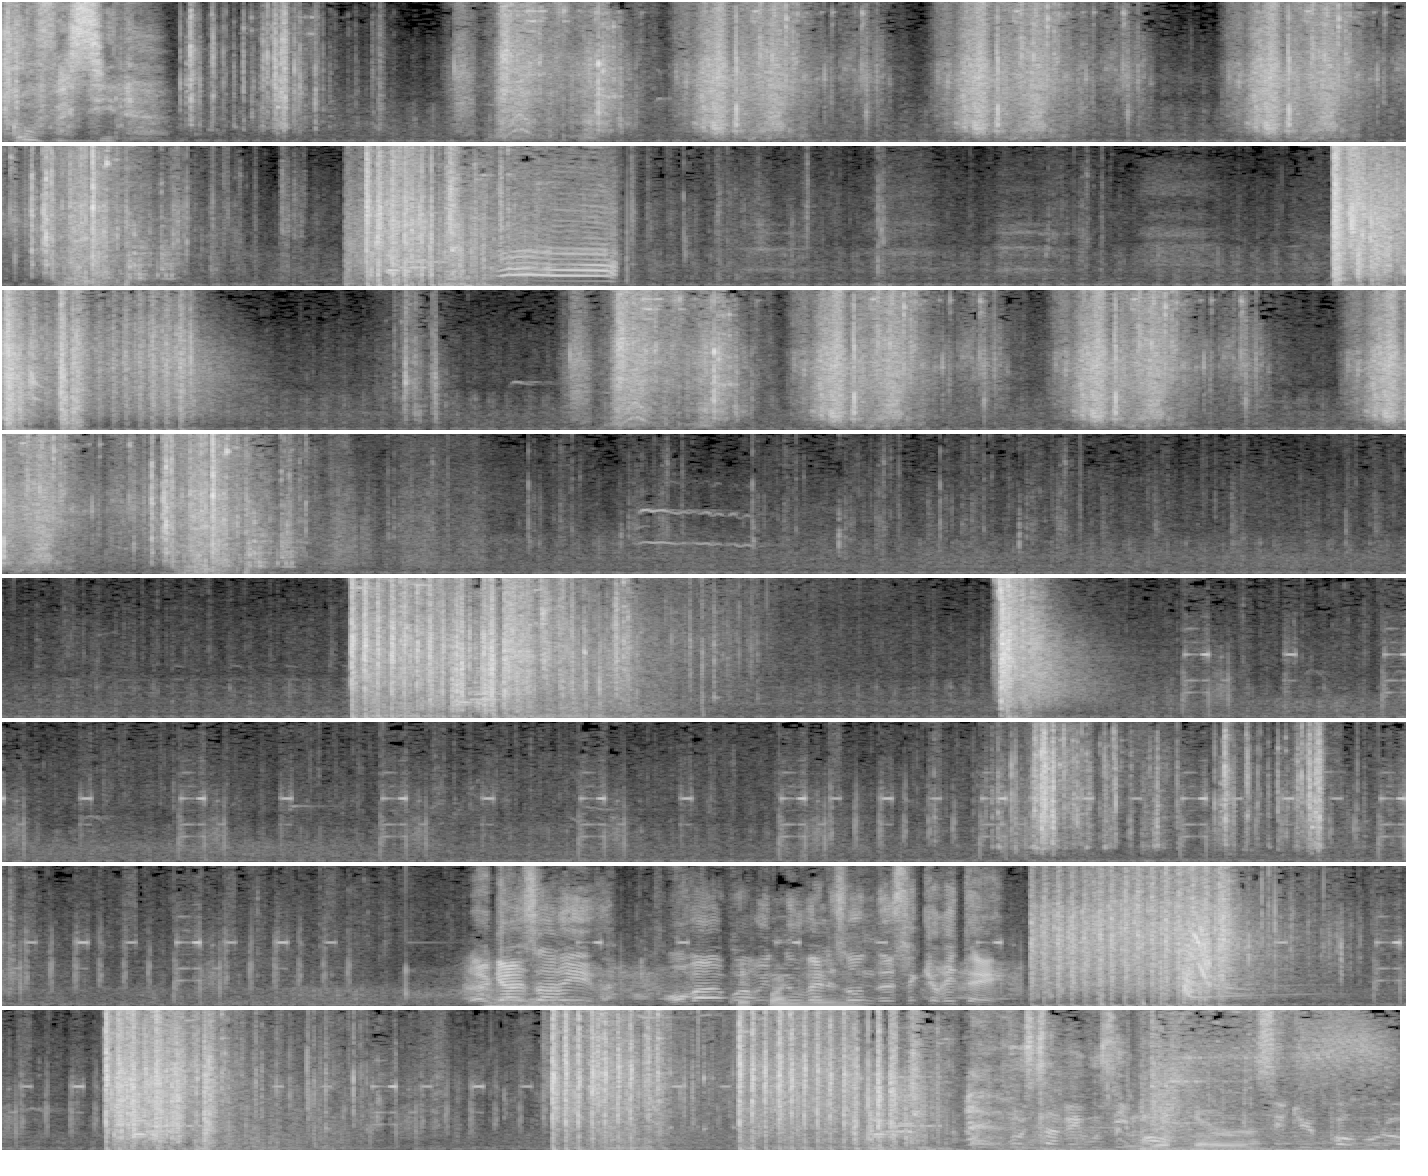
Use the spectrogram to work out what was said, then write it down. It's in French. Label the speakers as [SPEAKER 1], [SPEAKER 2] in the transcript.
[SPEAKER 1] Trop facile.
[SPEAKER 2] Le gaz arrive. On va avoir une nouvelle zone de sécurité. Vous savez vous y prendre. C'est du beau boulot.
